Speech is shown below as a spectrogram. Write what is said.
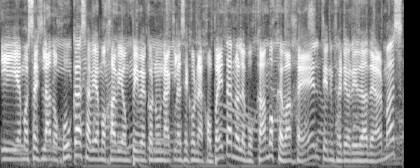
y hemos aislado Juca, sabíamos había un pibe con una clase con una escopeta, no le buscamos, que baje él, tiene inferioridad de armas.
